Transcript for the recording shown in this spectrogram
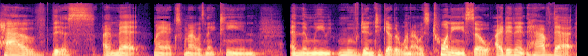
have this. I met my ex when I was 19 and then we moved in together when I was 20. So I didn't have that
